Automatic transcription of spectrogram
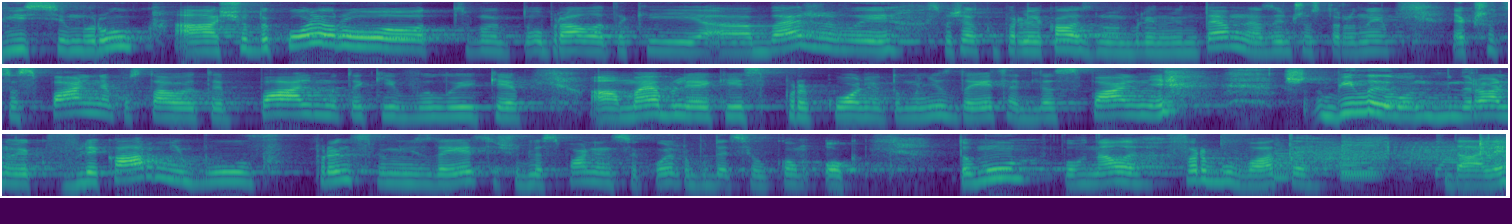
вісім рук. А щодо кольору, от ми обрали такий бежевий. Спочатку перелякалась, думаю, блін, він темний. А з іншої сторони, якщо це спальня, поставити пальми такі великі, а меблі якісь прикольні, то мені здається, для спальні білий він, реально як в лікарні був. Принципі, мені здається, що для спальні цей колір буде цілком ок. Тому погнали фарбувати далі.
